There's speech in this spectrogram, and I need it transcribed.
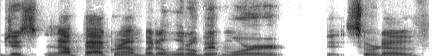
just not background but a little bit more uh, sort of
